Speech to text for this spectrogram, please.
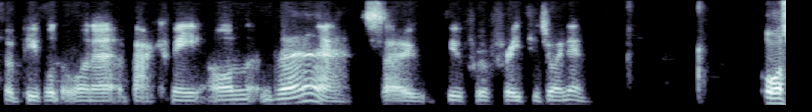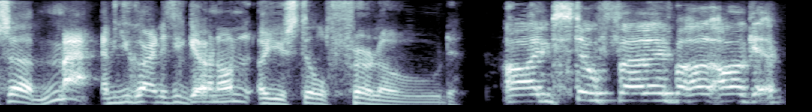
for people that want to back me on there. So feel free to join in. Awesome. Matt, have you got anything going on? Are you still furloughed? I'm still furloughed, but I'll, I'll get a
